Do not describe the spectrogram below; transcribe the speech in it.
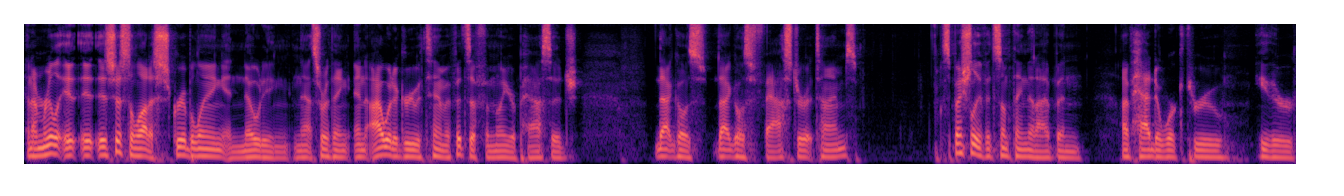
And I'm really, it, it- it's just a lot of scribbling and noting and that sort of thing. And I would agree with Tim. If it's a familiar passage, that goes that goes faster at times, especially if it's something that I've been I've had to work through either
